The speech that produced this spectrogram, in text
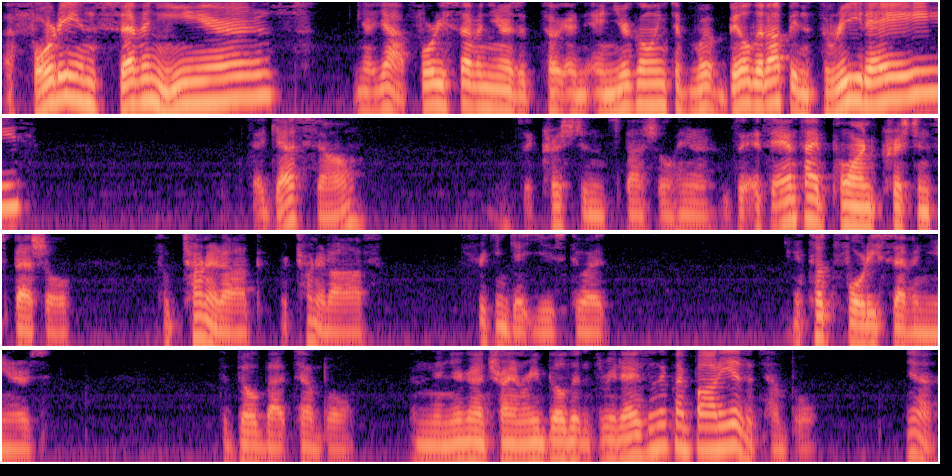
Uh, Forty and seven years. Yeah, yeah, forty-seven years it took, and, and you're going to build it up in three days. I guess so. It's a Christian special here. It's, a, it's anti-porn Christian special. So turn it up or turn it off. Freaking get used to it. It took 47 years to build that temple. And then you're going to try and rebuild it in three days. I think my body is a temple. Yeah.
